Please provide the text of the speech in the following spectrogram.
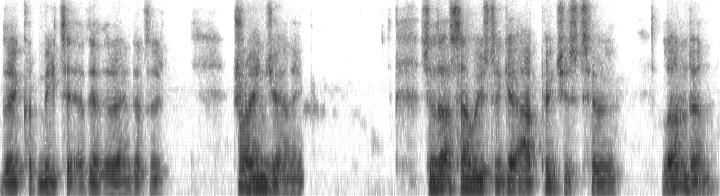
they could meet it at the other end of the train oh. journey. So that's how we used to get our pictures to London.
